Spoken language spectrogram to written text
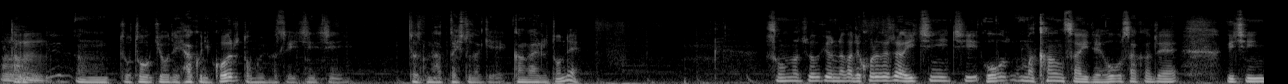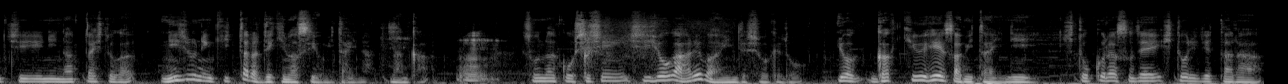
多分、うん、と東京で100人超えると思います、1日に。なった人だけ考えるとね。そんな状況の中で、これがじゃあ1日、まあ、関西で、大阪で1日になった人が20人切ったらできますよみたいな、なんか、うん、そんなこう指針指標があればいいんでしょうけど、要は学級閉鎖みたいに、1クラスで1人出たら、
